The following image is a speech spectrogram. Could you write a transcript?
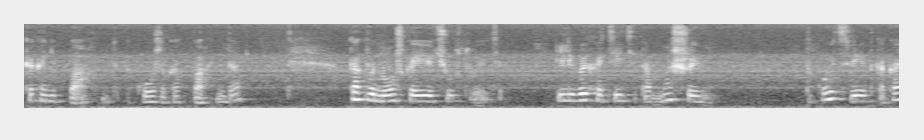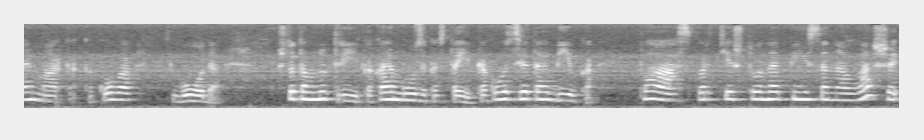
Как они пахнут. Кожа как пахнет, да? Как вы ножкой ее чувствуете. Или вы хотите там машину. Какой цвет, какая марка, какого года, что там внутри, какая музыка стоит, какого цвета обивка. В паспорте, что написано, ваше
